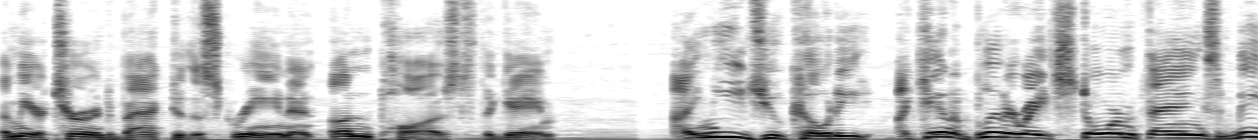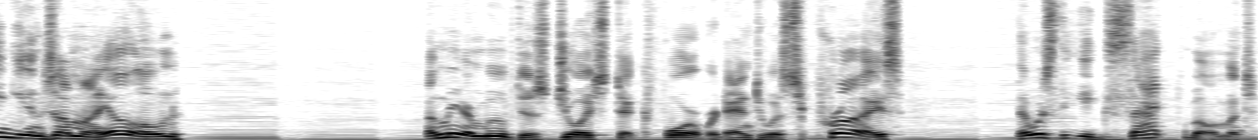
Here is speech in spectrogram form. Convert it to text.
Amir turned back to the screen and unpaused the game. I need you, Cody! I can't obliterate Stormfang's minions on my own! Amir moved his joystick forward, and to his surprise, that was the exact moment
